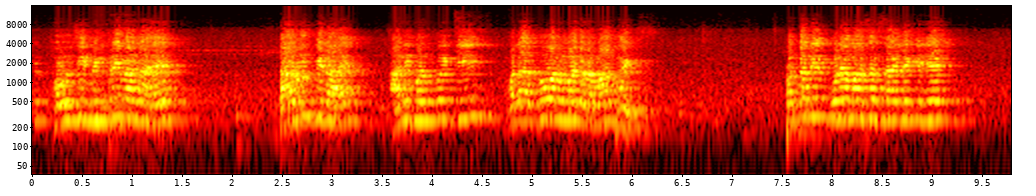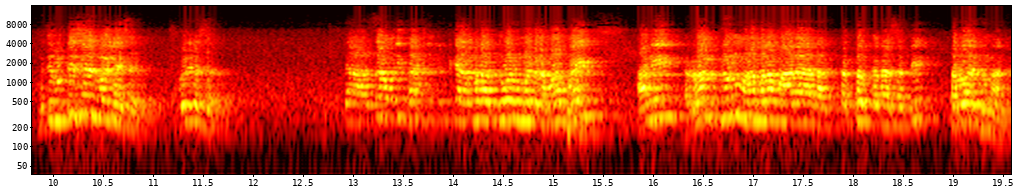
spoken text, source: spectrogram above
की फौजी मिलिटरीमॅन आहे दारू पिलाय आणि म्हणतोय की मला दोन मर्डर मा फाईट पता नाही कोण्या माणसात सांगितले की हे म्हणजे रुटीन म्हणलंय सर बोलले सर त्या अर्जामध्ये दाखल की आम्हाला दोन मर्डर माफ फाईट आणि रंग पिऊन आम्हाला मारायला कत्तल करण्यासाठी तलवार घेऊन आला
